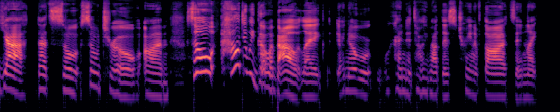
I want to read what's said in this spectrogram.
Yeah, that's so so true. Um, so how do we go about like I know we're, we're kind of talking about this train of thoughts and like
